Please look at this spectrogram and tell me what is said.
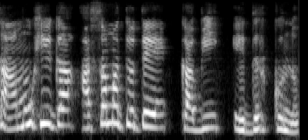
സാമൂഹിക അസമത്വത്തെ കവി എതിർക്കുന്നു.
